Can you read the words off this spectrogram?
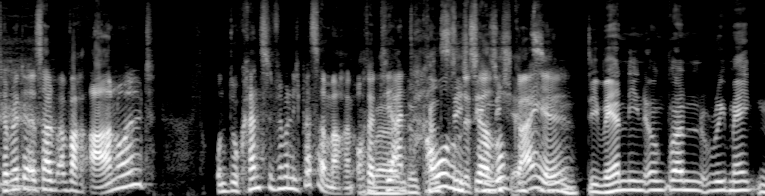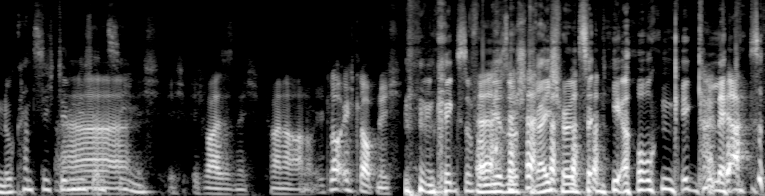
Terminator ist halt einfach Arnold und du kannst den Film nicht besser machen. Auch der T1000 dich ist ja so geil. entziehen. Die werden ihn irgendwann remaken. Du kannst dich dem Ah, nicht entziehen. Ich, ich, ich weiß es nicht. Keine Ahnung. Ich glaube ich glaub nicht. Dann kriegst du von mir so Streichhölzer in die Augen geklemmt.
